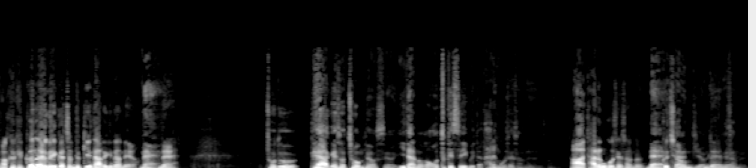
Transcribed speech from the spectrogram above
아, 그렇게 끊어요. 그러니까 좀 느낌이 다르긴 하네요. 네. 네. 저도 대학에서 처음 배웠어요. 이 단어가 어떻게 쓰이고 있다. 다른 곳에서는. 아, 다른 곳에서는. 네, 그쵸. 다른 지역에서는.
